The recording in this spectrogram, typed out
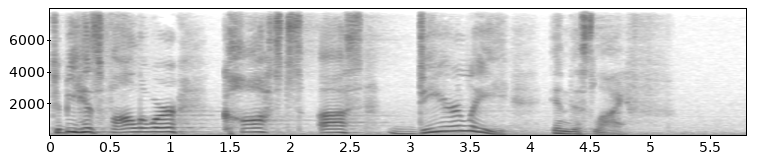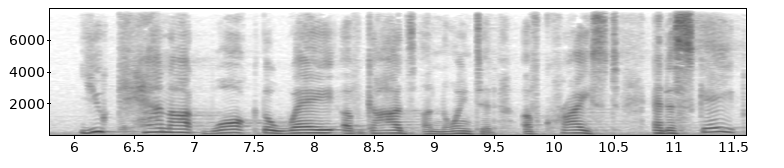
To be his follower costs us dearly in this life. You cannot walk the way of God's anointed, of Christ, and escape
